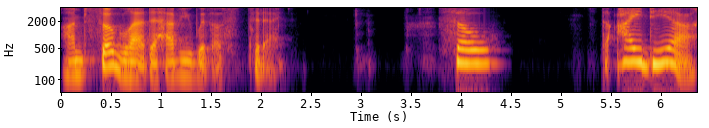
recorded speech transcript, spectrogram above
I'm so glad to have you with us today. So, the idea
